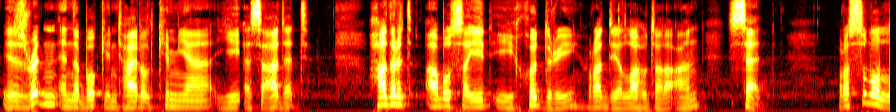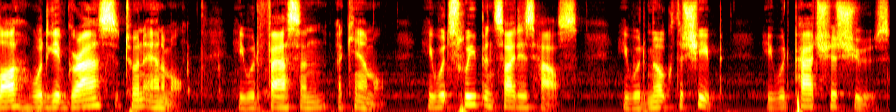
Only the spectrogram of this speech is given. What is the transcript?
It is written in the book entitled Kimya yi Sa'adat. Hadrat Abu Sa'id i Khudri said, Rasulullah would give grass to an animal. He would fasten a camel. He would sweep inside his house. He would milk the sheep. He would patch his shoes.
